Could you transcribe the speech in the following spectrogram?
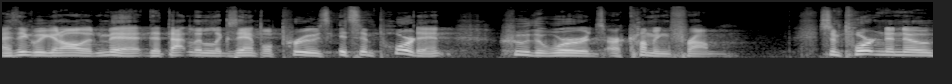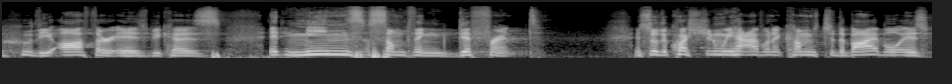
I think we can all admit that that little example proves it's important who the words are coming from. It's important to know who the author is because it means something different. And so, the question we have when it comes to the Bible is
